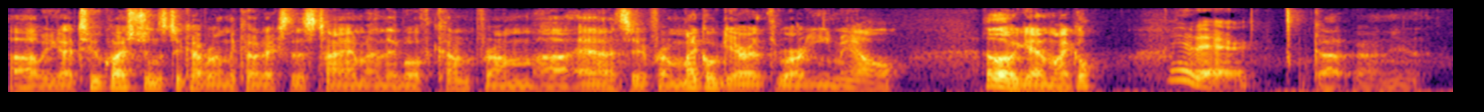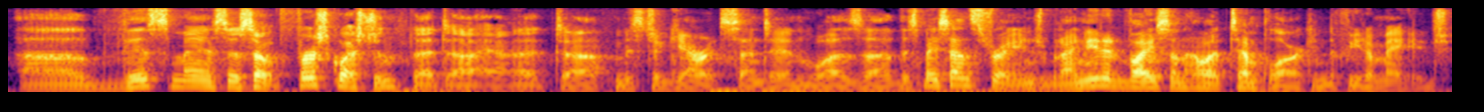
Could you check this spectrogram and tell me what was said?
uh, we got two questions to cover on the Codex this time, and they both come from uh, uh, from Michael Garrett through our email. Hello again, Michael. Hey there. Got uh, uh, this man. So, so first question that uh, that uh, Mr. Garrett sent in was: uh, This may sound strange, but I need advice on how a Templar can defeat a mage.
